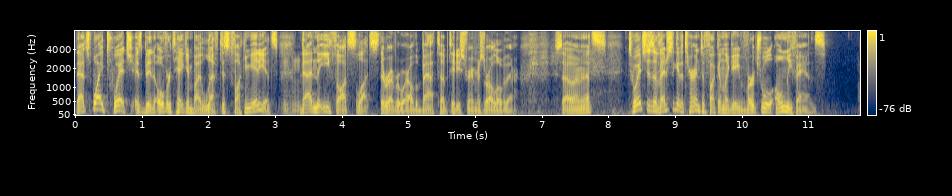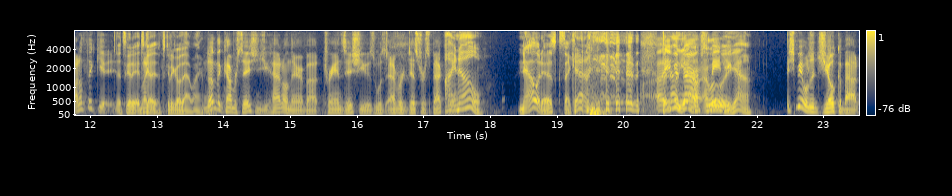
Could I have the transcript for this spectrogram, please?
That's why Twitch has been overtaken by leftist fucking idiots. Mm-hmm. That and the e-thought sluts. They're everywhere. All the bathtub titty streamers are all over there. So I mean, that's Twitch is eventually gonna turn into fucking like a virtual OnlyFans. I don't think it, It's gonna, it's like, gonna, it's gonna go that way. None of the conversations you had on there about trans issues was ever disrespectful. I know. Now it is because I can. Uh, but no, even yeah, now, I mean, you- yeah. You should be able to joke about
